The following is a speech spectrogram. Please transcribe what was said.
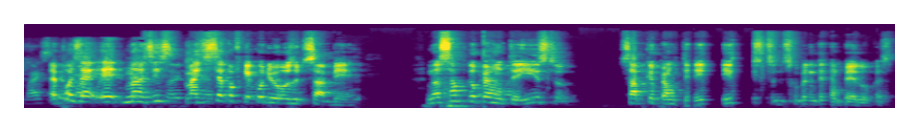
Mas É, pois é, é, mas isso, mas isso é que eu fiquei curioso de saber. Não, sabe por que eu perguntei isso? Sabe que eu perguntei isso? Desculpa interromper, Lucas.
